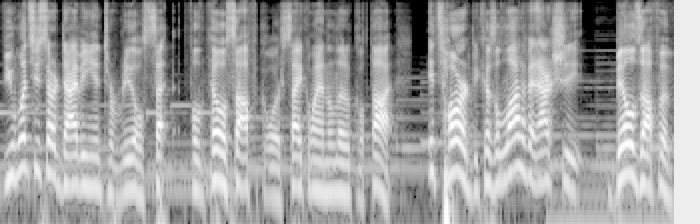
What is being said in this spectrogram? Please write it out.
If you once you start diving into real philosophical or psychoanalytical thought, it's hard because a lot of it actually builds off of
